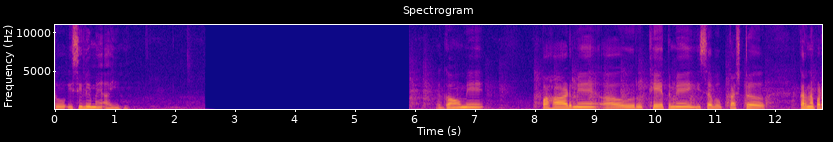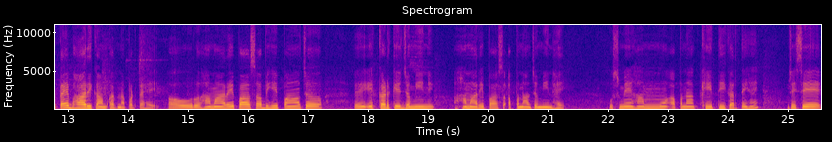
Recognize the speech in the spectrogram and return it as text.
तो इसीलिए मैं आई हूँ। गाँव में, पहाड़ में और खेत में ये सब कष्ट करना पड़ता है, भारी काम करना पड़ता है। और हमारे पास अभी पाँच एकड़ के ज़मीन, हमारे पास अपना ज़मीन है। उसमें हम अपना खेती करते हैं। जैसे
